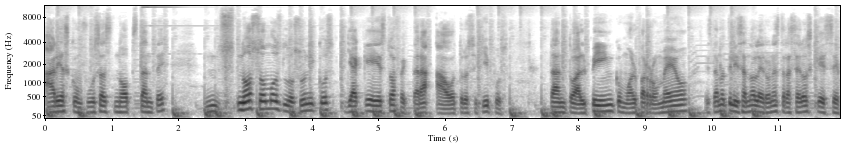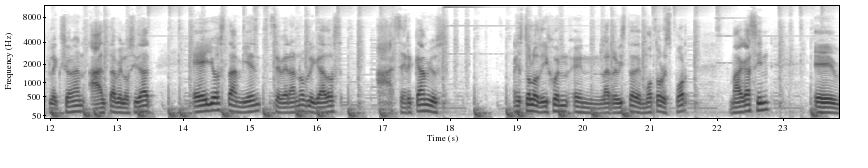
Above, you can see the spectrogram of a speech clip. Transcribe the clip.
áreas confusas, no obstante, no somos los únicos ya que esto afectará a otros equipos. Tanto Alpine como Alfa Romeo están utilizando alerones traseros que se flexionan a alta velocidad. Ellos también se verán obligados a hacer cambios. Esto lo dijo en, la revista de Motorsport Magazine. Eh,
